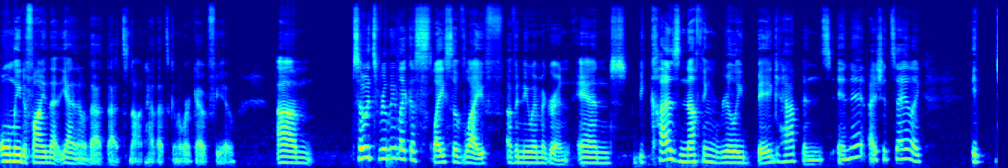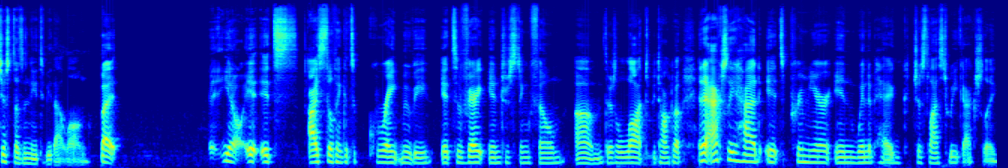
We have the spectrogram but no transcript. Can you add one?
only to find that yeah, no, that that's not how that's going to work out for you. Um, so it's really like a slice of life of a new immigrant and because nothing really big happens in it i should say like it just doesn't need to be that long but eh, you know it, it's i still think it's a great movie it's a very interesting film um there's a lot to be talked about and it actually had its premiere in winnipeg just last week actually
